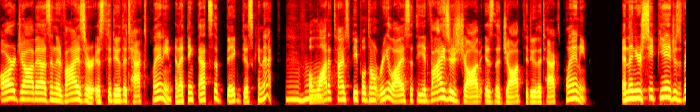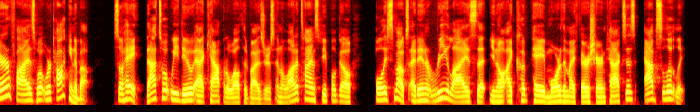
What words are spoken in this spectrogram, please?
Our job as an advisor is to do the tax planning. And I think that's the big disconnect. Mhm. A lot of times people don't realize that the advisor's job is the job to do the tax planning. And then your CPA just verifies what we're talking about. So, hey, that's what we do at Capital Wealth Advisors. And a lot of times people go, holy smokes, I didn't realize that, you know, I could pay more than my fair share in taxes. Absolutely.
